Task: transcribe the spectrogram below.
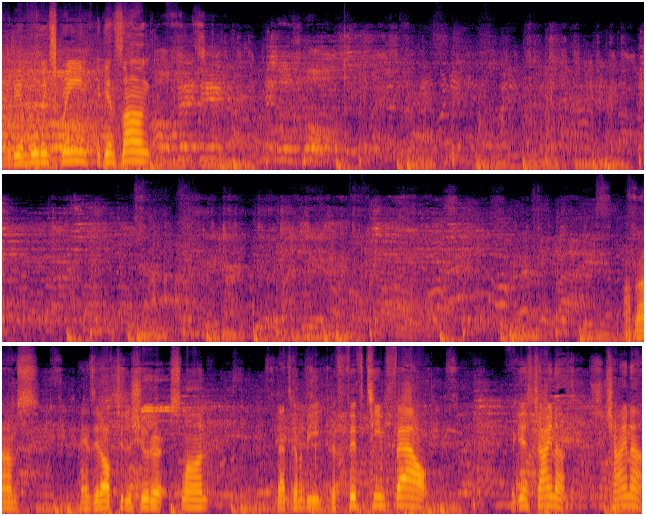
Gonna be a moving screen against Zhang. Abrams hands it off to the shooter, Slon. That's going to be the 15th foul against China. China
